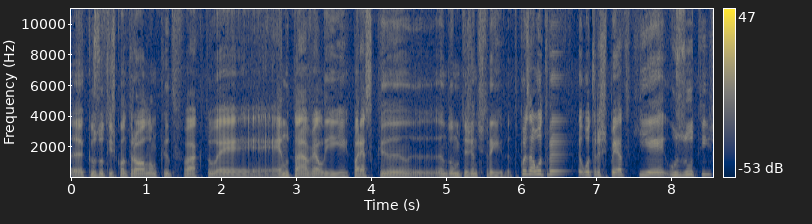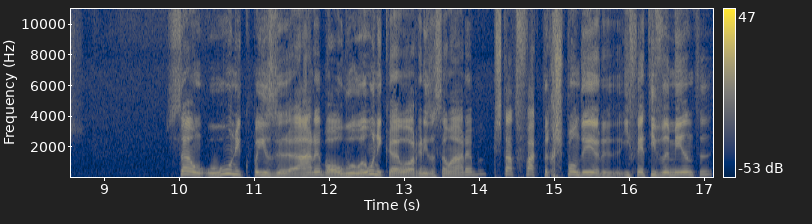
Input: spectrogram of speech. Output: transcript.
uh, que os úteis controlam, que, de facto, é, é notável e parece que andou muita gente distraída. Depois há outra, outro aspecto que é os úteis são o único país árabe, ou a única organização árabe, que está de facto a responder efetivamente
